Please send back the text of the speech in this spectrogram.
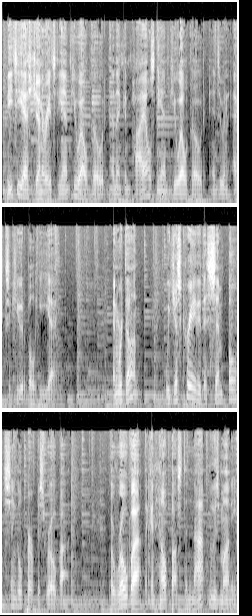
VTS generates the MQL code and then compiles the MQL code into an executable EA. And we're done. We just created a simple single-purpose robot. A robot that can help us to not lose money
